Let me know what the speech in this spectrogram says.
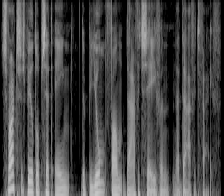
Zwart speelt op set 1 de pion van David 7 naar David 5.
